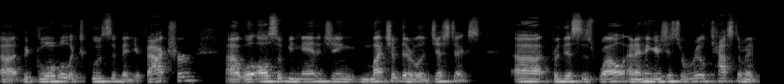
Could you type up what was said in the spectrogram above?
the, uh, the global exclusive manufacturer. we'll also be managing much of their logistics uh, for this as well. And I think it's just a real testament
